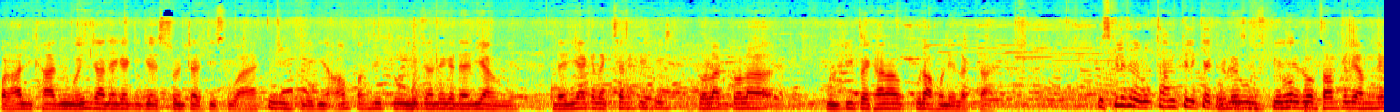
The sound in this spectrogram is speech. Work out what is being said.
पढ़ा लिखा आदमी वही जानेगा कि गैस्ट्रोइंटाइटिस हुआ है। लेकिन आम पब्लिक तो यही जानेगा डायरिया हुई है। डायरिया के लक्षण के कि टोला टोला उल्टी पैखाना पूरा होने लगता है। इसके लिए रोकथाम के लिए क्या कर रहे हैं? उसके लिए रोकथाम के लिए हमने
